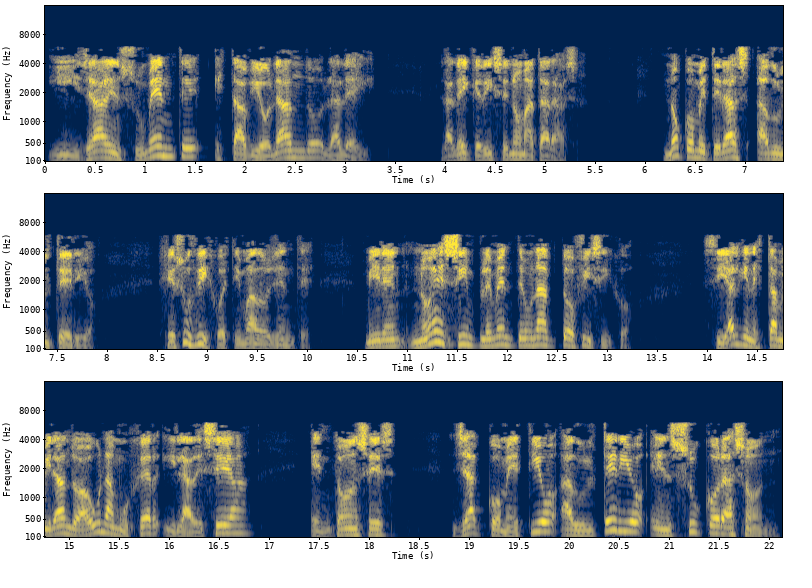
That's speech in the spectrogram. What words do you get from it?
y ya en su mente está violando la ley. La ley que dice no matarás. No cometerás adulterio. Jesús dijo, estimado oyente, miren, no es simplemente un acto físico. Si alguien está mirando a una mujer y la desea, entonces ya cometió adulterio en su corazón.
